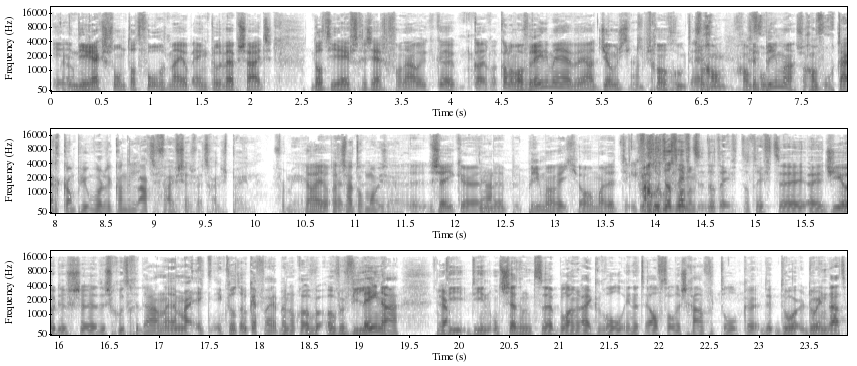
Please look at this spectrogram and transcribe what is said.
indirect stond dat volgens mij op enkele websites, dat hij heeft gezegd van nou, ik eh, kan, kan er wel vrede mee hebben. Ja, Jones die Ja. keept gewoon goed. Als we gewoon, gewoon, het vroeg, prima. als we gewoon vroegtijdig kampioen worden, dan kan die laatste vijf, zes wedstrijden spelen. Vermeer. Ja, joh, dat en- zou toch mooi zijn. Eh, zeker, en, Ja. eh, prima weet je wel. Maar, dit, ik vind Maar goed, dat heeft, dat heeft, dat heeft eh, eh, Gio dus, eh, dus goed gedaan. Eh, maar ik, ik wil het ook even hebben nog over, over Vilena. Ja. Die, die een ontzettend eh, belangrijke rol in het elftal is gaan vertolken. De- door, door, inderdaad,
